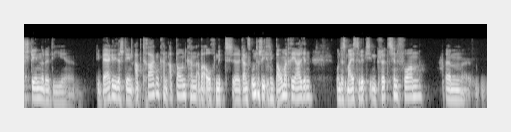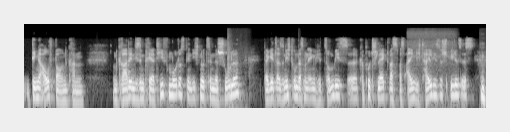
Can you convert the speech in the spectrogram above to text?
stehen oder die, die Berge, die da stehen, abtragen kann, abbauen kann, aber auch mit äh, ganz unterschiedlichen Baumaterialien und das meiste wirklich in Klötzchenform ähm, Dinge aufbauen kann. Und gerade in diesem Kreativmodus, den ich nutze in der Schule, da geht es also nicht darum, dass man irgendwelche Zombies äh, kaputt schlägt, was, was eigentlich Teil dieses Spiels ist, hm.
